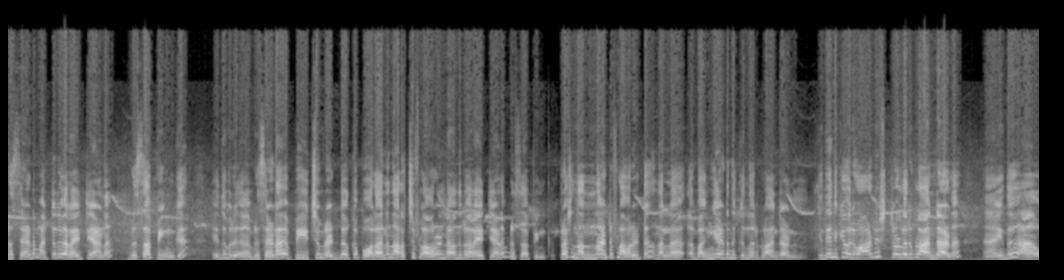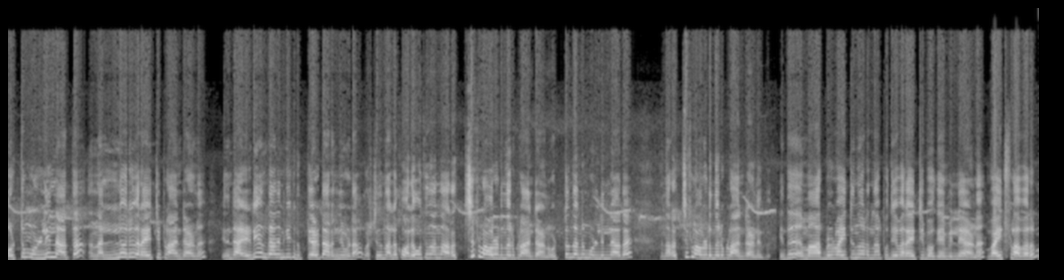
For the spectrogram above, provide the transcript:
ബ്രിസയുടെ മറ്റൊരു വെറൈറ്റിയാണ്. Brisa pink. ഇത് ബ്രിസയുടെ പീച്ചും റെഡും ഒക്കെ പോലെ തന്നെ നിറച്ച് ഫ്ലവർ ഉണ്ടാകുന്ന ഒരു വെറൈറ്റിയാണ് ബ്രിസ പിങ്ക്. പക്ഷെ നന്നായിട്ട് ഫ്ലവർ ഇട്ട് നല്ല ഭംഗിയായിട്ട് നിൽക്കുന്ന ഒരു പ്ലാന്റ് ആണ് ഇത്. ഇതെനിക്ക് ഒരുപാട് ഇഷ്ടമുള്ള ഒരു പ്ലാന്റ് ആണ് ഇത് ഒട്ടും ഉള്ളില്ലാത്ത നല്ലൊരു വെറൈറ്റി പ്ലാന്റ് ആണ്. ഇതിന്റെ ഐഡിയ എന്താണെന്ന് എനിക്ക് കൃത്യമായിട്ട് അറിഞ്ഞുകൂടാ. പക്ഷേ ഇത് നല്ല കൊല കുത്തി നല്ല നിറച്ച് ഫ്ലവർ ഇടുന്ന ഒരു പ്ലാന്റ് ആണ്. ഒട്ടും തന്നെ മുള്ളില്ലാതെ നിറച്ച് ഫ്ലവർ ഇടുന്ന ഒരു പ്ലാന്റ് ആണ് ഇത് ഇത് മാർബിൾ വൈറ്റ് എന്ന് പറയുന്ന പുതിയ വെറൈറ്റി ബൊഗേമില്ലയാണ് വൈറ്റ് ഫ്ലവറും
